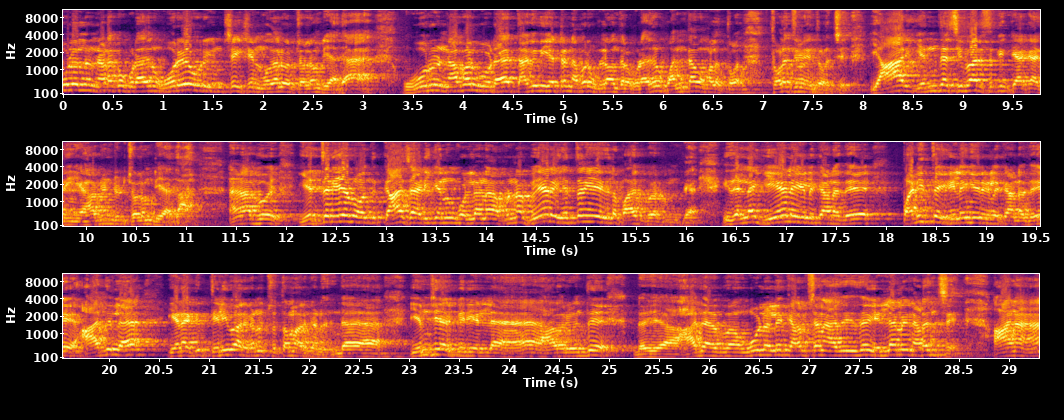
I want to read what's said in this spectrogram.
ஊழலும் நடக்கக்கூடாதுன்னு ஒரே ஒரு இன்ஸ்ட்ரக்ஷன் முதல்வர் சொல்ல முடியாதா? ஒரு நபர் கூட தகுதியற்ற நபர் உள்ள வந்துடக்கூடாது. வந்தால் உங்களை தொ தொலைச்சுமே தொலைச்சு. யார் எந்த சிபாரிசுக்கும் கேட்காதீங்க அப்படின்ட்டு சொல்ல முடியாதா? ஆனால் இப்போ எத்தனையோ வந்து காசு அடிக்கணும் கொல்லணும் அப்படின்னா வேறு எத்தனையோ இதில் பாதிப்பு வருங்க இதெல்லாம் ஏழைகளுக்கானது. படித்த இளைஞர்களுக்கானது அதில் எனக்கு தெளிவாக இருக்கணும் சுத்தமாக இருக்கணும். இந்த எம்ஜிஆர் பீரியடில் அவர் வந்து இந்த அதை ஊழல் கரப்ஷன் அது இது எல்லாமே நடந்துச்சு. ஆனால்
